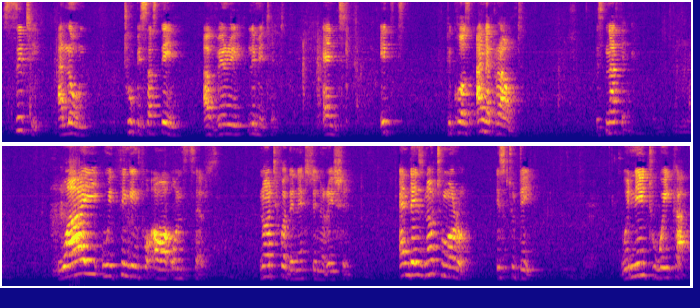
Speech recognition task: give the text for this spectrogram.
city alone to be sustained are very limited. And it's because underground is nothing. Why we thinking for our own selves, not for the next generation? And there is no tomorrow, it's today. We need to wake up.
